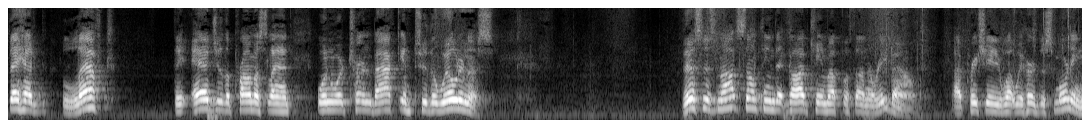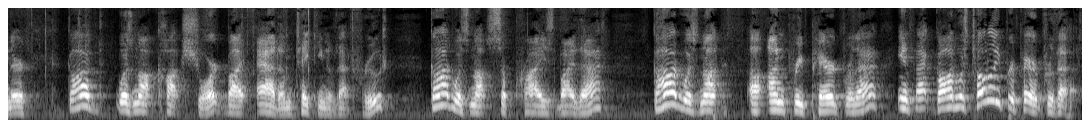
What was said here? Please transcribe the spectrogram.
they had left the edge of the promised land when we're turned back into the wilderness. This is not something that God came up with on a rebound. I appreciated what we heard this morning there. God was not caught short by Adam taking of that fruit. God was not surprised by that. God was not uh, unprepared for that. In fact, God was totally prepared for that.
